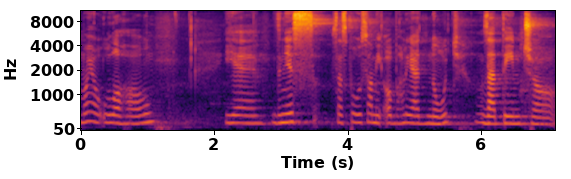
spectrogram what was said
Mojou úlohou je dnes sa spolu s vami obhliadnúť za tým, čo,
